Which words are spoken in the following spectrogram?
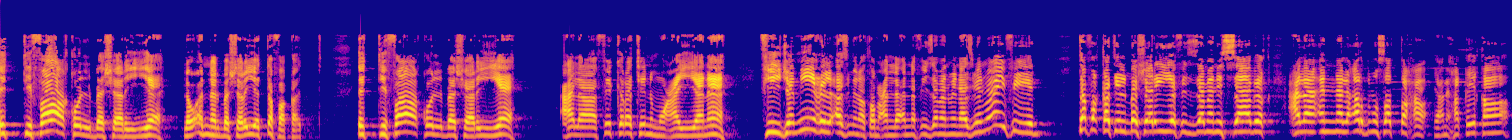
اتفاق البشرية لو أن البشرية اتفقت اتفاق البشرية على فكرة معينة في جميع الأزمنة. طبعا لأن في زمن من الازمنه ما يفيد. اتفقت البشرية في الزمن السابق على أن الأرض مسطحة. يعني حقيقة؟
